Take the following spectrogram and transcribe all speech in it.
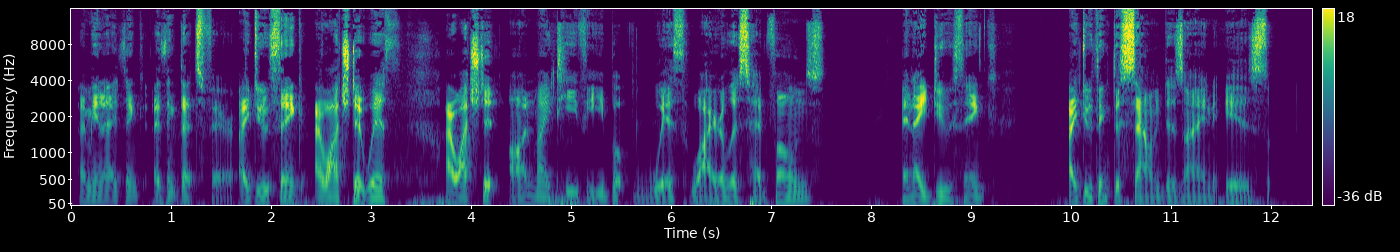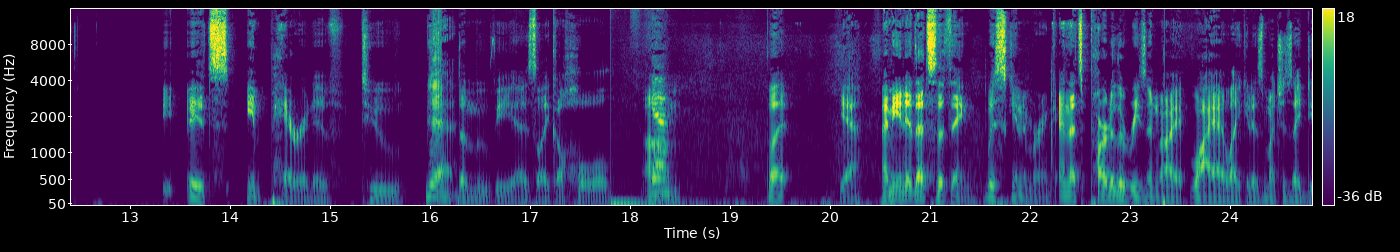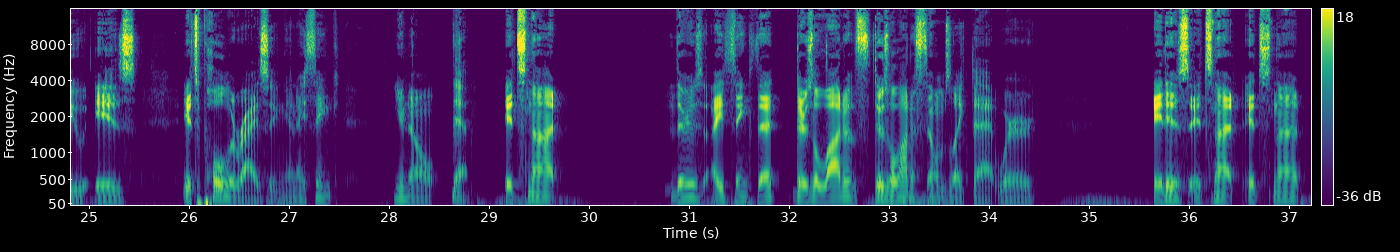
I mean, I think I think that's fair. I do think I watched it with I watched it on my TV but with wireless headphones. And I do think I do think the sound design is it's imperative to yeah, the movie as like a whole. Yeah. Um but yeah. I mean, that's the thing with Skinamarink. And that's part of the reason why why I like it as much as I do is it's polarizing and I think you know, yeah, it's not there's i think that there's a lot of there's a lot of films like that where it is it's not it's not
